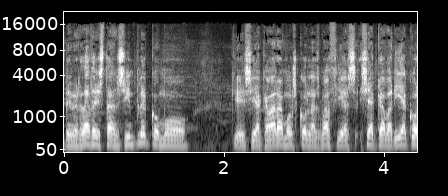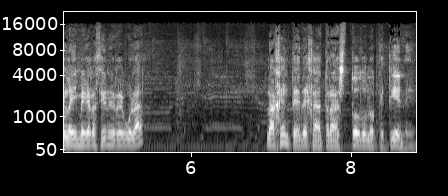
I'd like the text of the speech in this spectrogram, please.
¿De verdad es tan simple como que si acabáramos con las mafias, se acabaría con la inmigración irregular? La gente deja atrás todo lo que tiene.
